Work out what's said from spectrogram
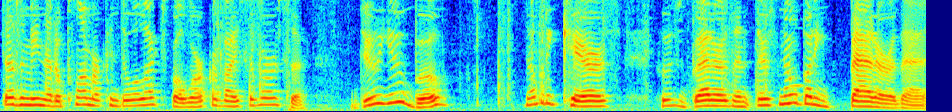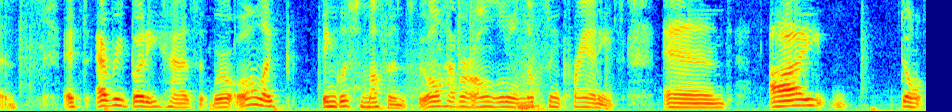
doesn't mean that a plumber can do electrical work or vice versa do you, boo? Nobody cares who's better than, there's nobody better than. It's everybody has it. We're all like English muffins. We all have our own little nooks and crannies. And I don't,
